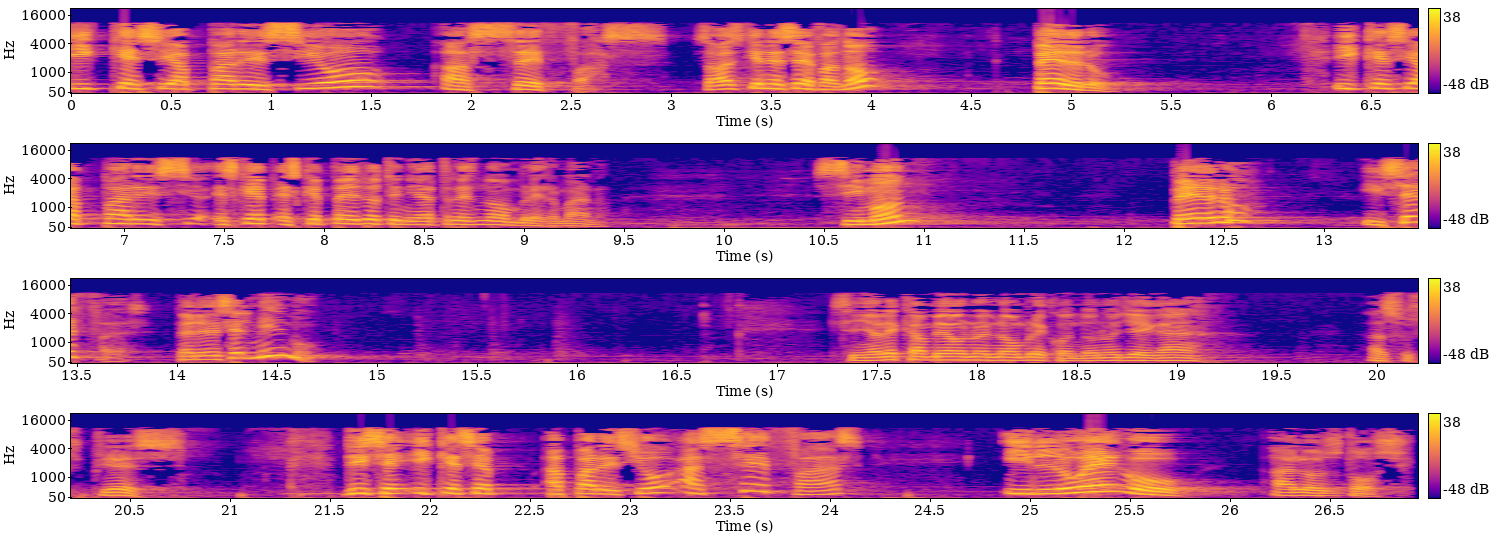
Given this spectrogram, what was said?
Y que se apareció a Cefas. ¿Sabes quién es Cefas, no? Pedro. Y que se apareció, es que, es que Pedro tenía tres nombres, hermano. Simón, Pedro y Cefas, pero es el mismo. El Señor le cambia a uno el nombre cuando uno llega a sus pies. Dice, y que se apareció a Cefas y luego a los doce.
